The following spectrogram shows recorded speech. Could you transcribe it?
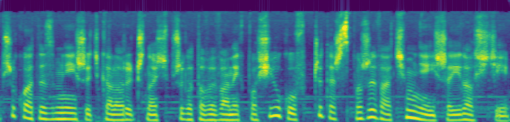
przykład zmniejszyć kaloryczność przygotowywanych posiłków, czy też spożywać mniejsze ilości.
